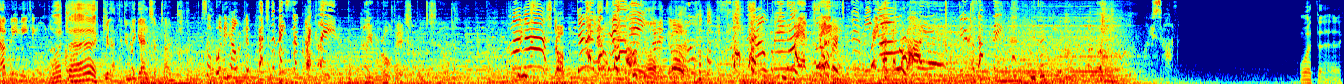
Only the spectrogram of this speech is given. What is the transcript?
Lovely meeting all. of. What the heck? We'll have to do it again sometime. somebody help him. Fetch the maester quickly! You brought this on yourself. Mama! Stop! Don't let them take me! Oh Let my it go! Stop them! Ryon, Stop please! it! Bring them Ryon! Do something! Ethan. My son. What the heck?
